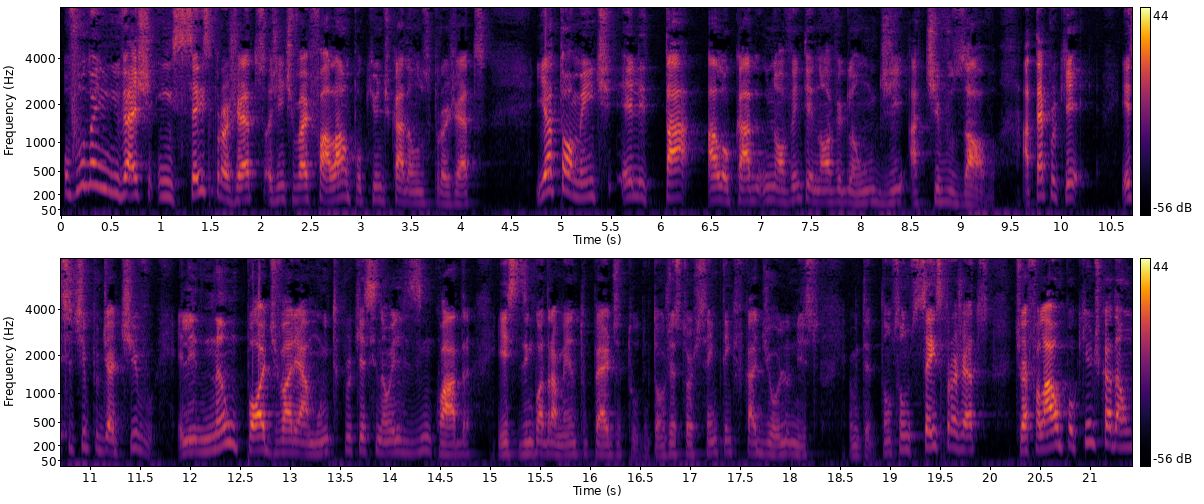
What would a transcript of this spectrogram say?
O fundo investe em seis projetos, a gente vai falar um pouquinho de cada um dos projetos e atualmente ele está alocado em 99,1 de ativos-alvo. Até porque esse tipo de ativo ele não pode variar muito, porque senão ele desenquadra e esse desenquadramento perde tudo. Então o gestor sempre tem que ficar de olho nisso. Então são seis projetos, a gente vai falar um pouquinho de cada um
